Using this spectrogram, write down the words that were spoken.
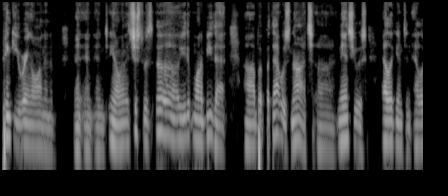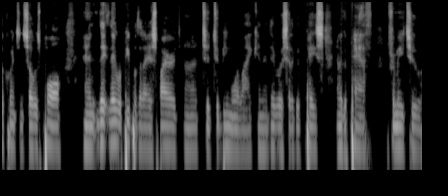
pinky ring on and and and, and you know, and it just was, you didn't want to be that. Uh, but but that was not. Uh, Nancy was elegant and eloquent, and so was Paul. And they, they were people that I aspired uh, to to be more like, and they really set a good pace and a good path for me to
